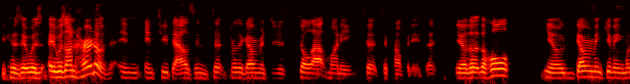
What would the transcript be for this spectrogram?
because it was it was unheard of in in 2000 to, for the government to just dole out money to, to companies. You know the, the whole you know government giving uh,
